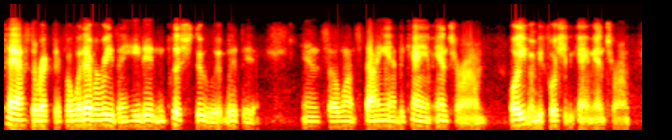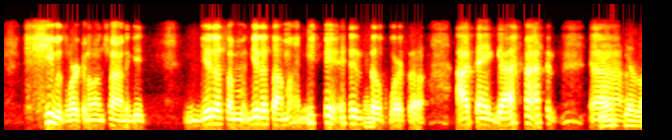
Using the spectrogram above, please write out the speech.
past director, for whatever reason, he didn't push through it with it, and so once Diane became interim, or even before she became interim, she was working on trying to get get us some get us our money and so forth. So I thank God. Uh, Thank you,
